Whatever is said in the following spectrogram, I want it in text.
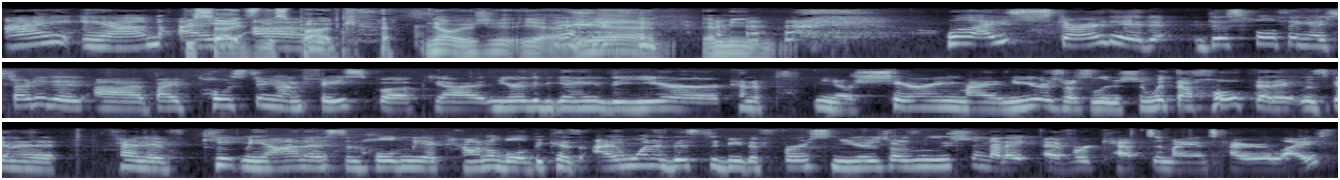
i am besides I, this um, podcast? No, it was just, yeah, yeah. I mean, Well, I started this whole thing. I started it uh, by posting on Facebook uh, near the beginning of the year, kind of you know sharing my New Year's resolution with the hope that it was going to kind of keep me honest and hold me accountable because I wanted this to be the first New Year's resolution that I ever kept in my entire life.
